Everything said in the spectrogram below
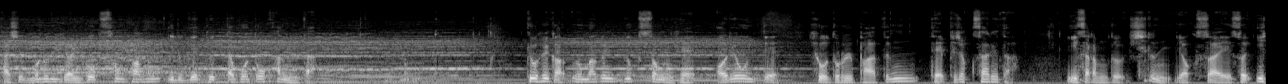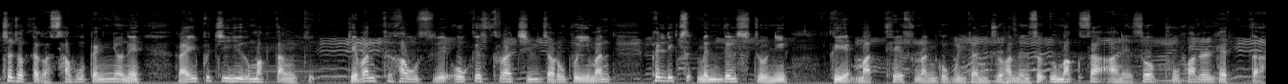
다시 문을 열고 성황을 이루게 됐다고도 한다. 교회가 음악을 육성해 어려운 때 효도를 받은 대표적 사례다. 이 사람도 실은 역사에서 잊혀졌다가 사후 100년에 라이프치히 음악당 기- 게반트 하우스의 오케스트라 지휘자로 부임한 펠릭스 멘델스존이 그의 마태 순환곡을 연주하면서 음악사 안에서 부활을 했다.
